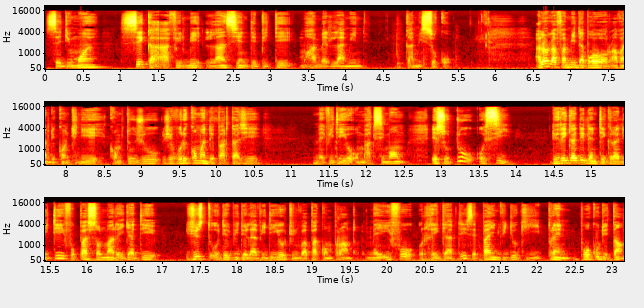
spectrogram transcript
C'est du moins ce qu'a affirmé l'ancien député Mohamed Lamine Kamisoko. Alors la famille d'abord, avant de continuer, comme toujours, je vous recommande de partager mes vidéos au maximum et surtout aussi de regarder l'intégralité. Il faut pas seulement regarder juste au début de la vidéo, tu ne vas pas comprendre. Mais il faut regarder, ce n'est pas une vidéo qui prenne beaucoup de temps.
